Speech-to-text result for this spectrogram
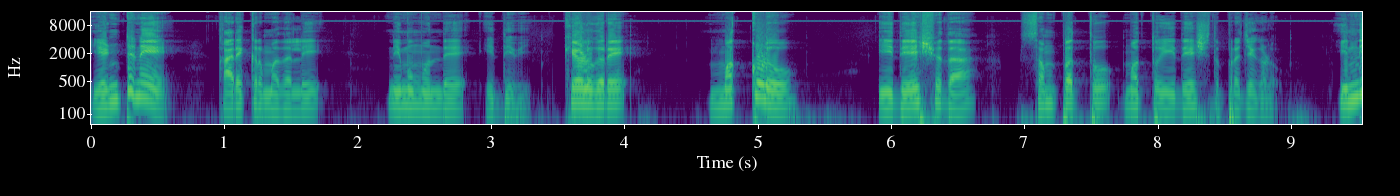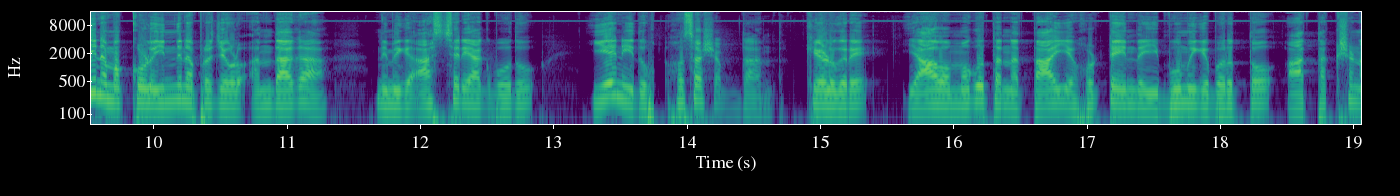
ಎಂಟನೇ ಕಾರ್ಯಕ್ರಮದಲ್ಲಿ ನಿಮ್ಮ ಮುಂದೆ ಇದ್ದೀವಿ. ಕೇಳುಗರೆ, ಮಕ್ಕಳು ಈ ದೇಶದ ಸಂಪತ್ತು ಮತ್ತು ಈ ದೇಶದ ಪ್ರಜೆಗಳು. ಇಂದಿನ ಮಕ್ಕಳು, ಇಂದಿನ ಪ್ರಜೆಗಳು ಅಂದಾಗ ನಿಮಗೆ ಆಶ್ಚರ್ಯ ಆಗ್ಬೋದು, ಏನಿದು ಹೊಸ ಶಬ್ದ ಅಂತ. ಕೇಳುಗರೆ, ಯಾವ ಮಗು ತನ್ನ ತಾಯಿಯ ಹೊಟ್ಟೆಯಿಂದ ಈ ಭೂಮಿಗೆ ಬರುತ್ತೋ ಆ ತಕ್ಷಣ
